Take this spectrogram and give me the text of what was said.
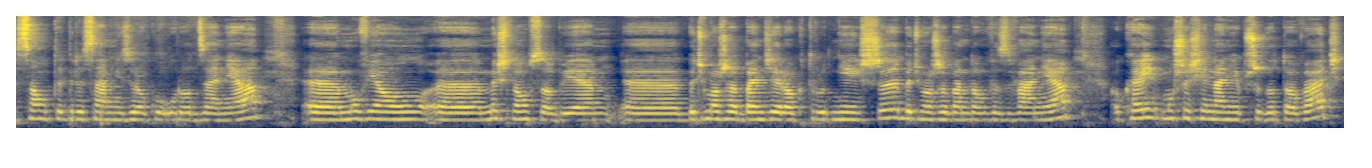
są tygrysami z roku urodzenia, mówią, myślą sobie, być może będzie rok trudniejszy, być może będą wyzwania, ok, muszę się na nie przygotować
